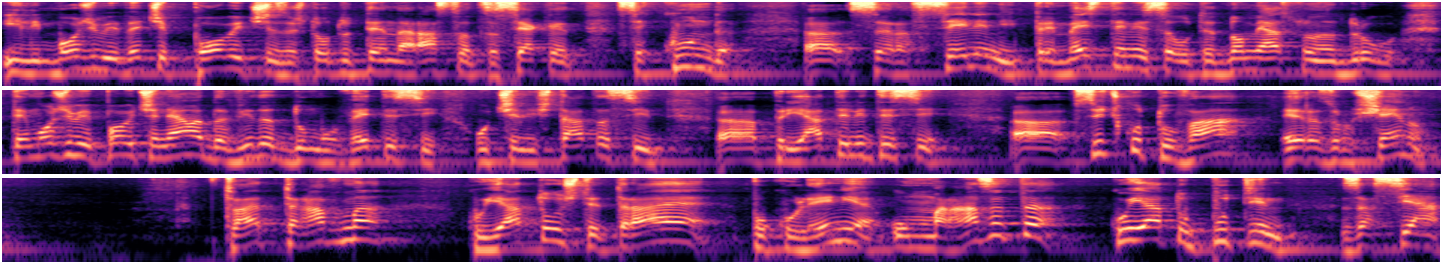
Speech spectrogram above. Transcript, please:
или може би вече повече, защото те нарастват със всяка секунда, а, са разселени, преместени са от едно място на друго. Те може би повече няма да видят домовете си, училищата си, а, приятелите си. А, всичко това е разрушено. Това е травма, която ще трае поколения. Омразата, която Путин зася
